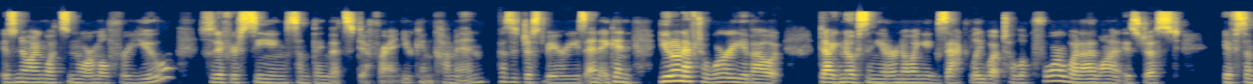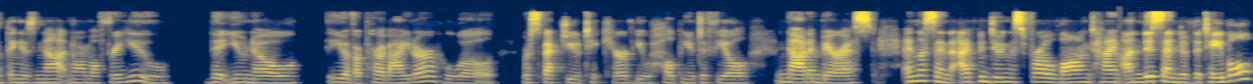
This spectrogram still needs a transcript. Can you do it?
is knowing what's normal for you. So that if you're seeing something that's different, you can come in because it just varies. And again, you don't have to worry about diagnosing it or knowing exactly what to look for. What I want is just if something is not normal for you, that you know that you have a provider who will respect you, take care of you, help you to feel not embarrassed. And listen, I've been doing this for a long time on this end of the table.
